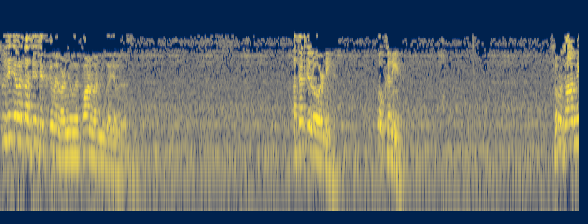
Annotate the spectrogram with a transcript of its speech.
ਤੁਸੀਂ ਜ਼ਬਰਦਸਤੀ ਸਿੱਖ ਕਿਵੇਂ ਬਣ ਜਾਓਗੇ ਕੌਣ ਬਣ ਜਾਊਗਾ ਜ਼ਬਰਦਸਤੀ? ਅਸਲ 'ਚ ਲੋੜ ਨਹੀਂ ਹੈ। ਭੁੱਖ ਨਹੀਂ ਹੈ। ਸੁਣ ਸਾਮੀ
